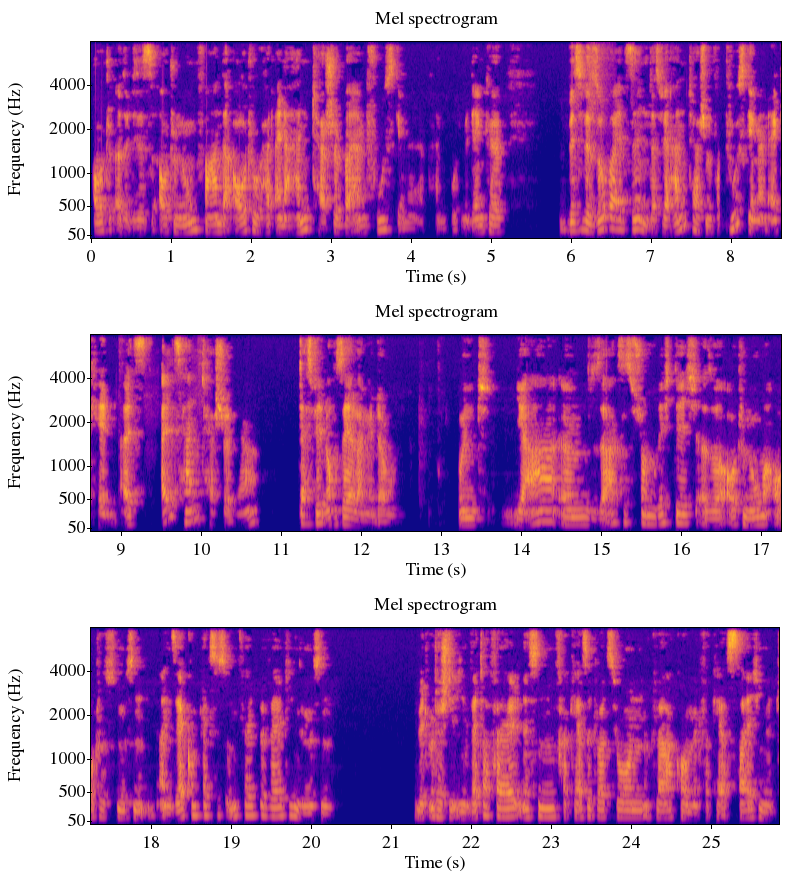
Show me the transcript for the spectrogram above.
Auto, also dieses autonom fahrende Auto hat eine Handtasche bei einem Fußgänger erkannt, wo ich mir denke, bis wir so weit sind, dass wir Handtaschen von Fußgängern erkennen, als, als Handtasche, ja, das wird noch sehr lange dauern. Und ja, ähm, du sagst es schon richtig, also autonome Autos müssen ein sehr komplexes Umfeld bewältigen. Sie müssen mit unterschiedlichen Wetterverhältnissen, Verkehrssituationen klarkommen, mit Verkehrszeichen, mit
